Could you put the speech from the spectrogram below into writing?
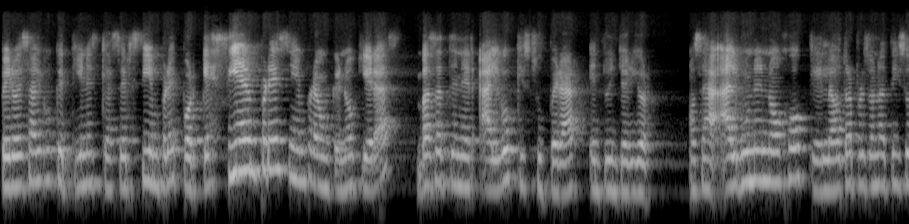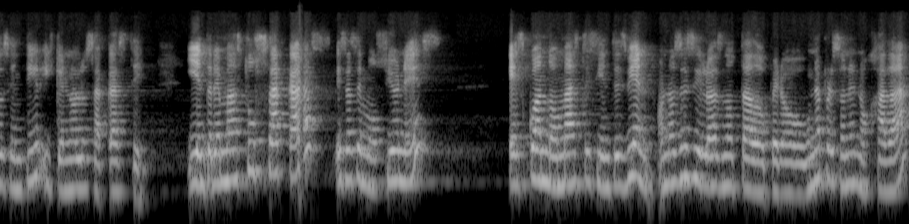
pero es algo que tienes que hacer siempre, porque siempre, siempre, aunque no quieras, vas a tener algo que superar en tu interior. O sea, algún enojo que la otra persona te hizo sentir y que no lo sacaste. Y entre más tú sacas esas emociones, es cuando más te sientes bien. O no sé si lo has notado, pero una persona enojada,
